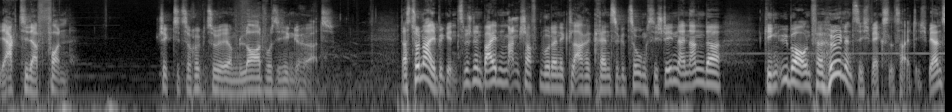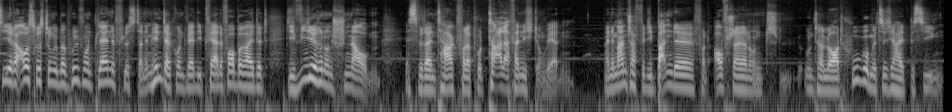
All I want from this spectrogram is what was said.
Jagt sie davon. Schickt sie zurück zu ihrem Lord, wo sie hingehört. Das Turnier beginnt. Zwischen den beiden Mannschaften wurde eine klare Grenze gezogen. Sie stehen einander gegenüber und verhöhnen sich wechselseitig, während sie ihre Ausrüstung überprüfen und Pläne flüstern. Im Hintergrund werden die Pferde vorbereitet, die wiehern und schnauben. Es wird ein Tag voller brutaler Vernichtung werden. Meine Mannschaft wird die Bande von Aufschneidern und unter Lord Hugo mit Sicherheit besiegen.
